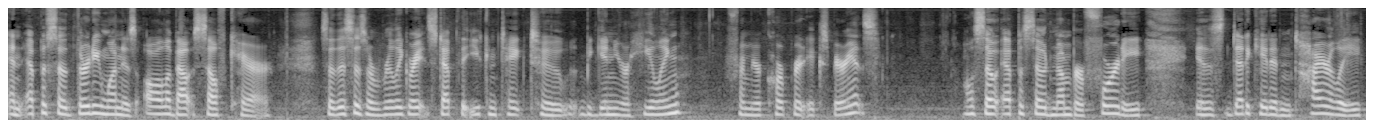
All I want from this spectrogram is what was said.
And episode 31 is all about self care. So, this is a really great step that you can take to begin your healing from your corporate experience. Also, episode number 40 is dedicated entirely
